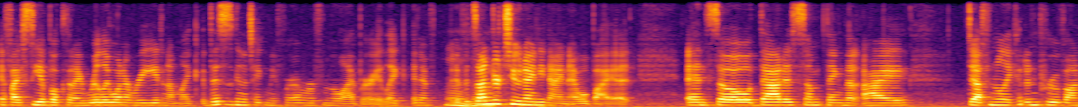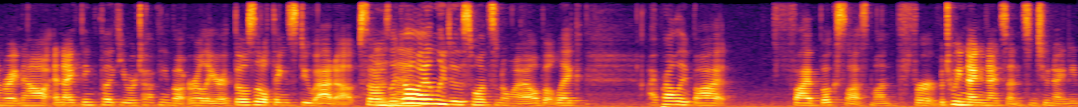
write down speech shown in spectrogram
if i see a book that i really want to read and i'm like this is going to take me forever from the library like and if, if it's mm-hmm. under 2.99 i will buy it. And so that is something that i definitely could improve on right now. And I think, like you were talking about earlier, those little things do add up. So I was like, mm-hmm. oh, I only do this once in a while, but like, I probably bought five books last month for between 99 cents and 2.99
